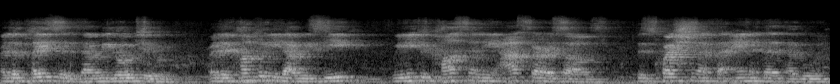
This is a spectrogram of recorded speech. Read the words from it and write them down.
or the places that we go to, or the company that we seek, we need to constantly ask ourselves, this question of tabun.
